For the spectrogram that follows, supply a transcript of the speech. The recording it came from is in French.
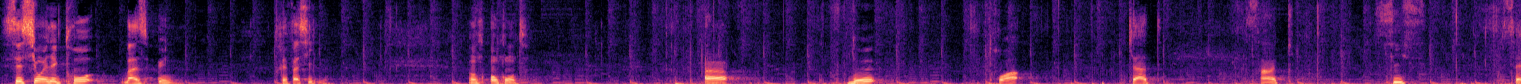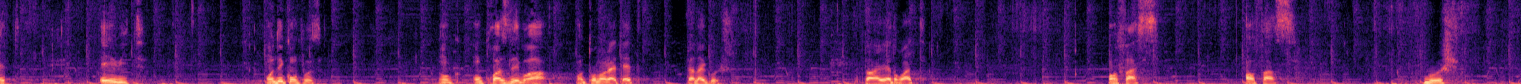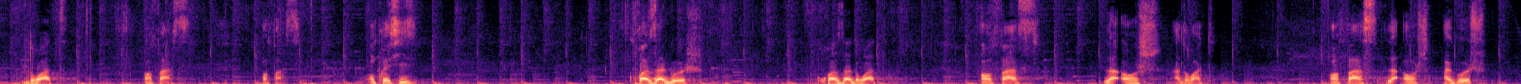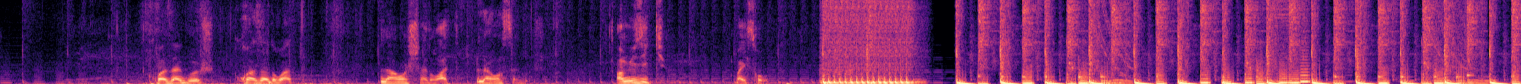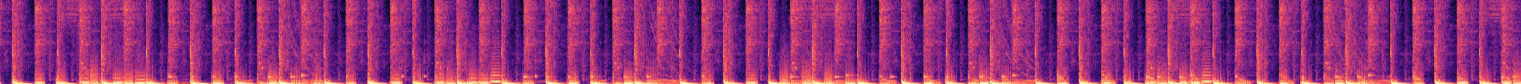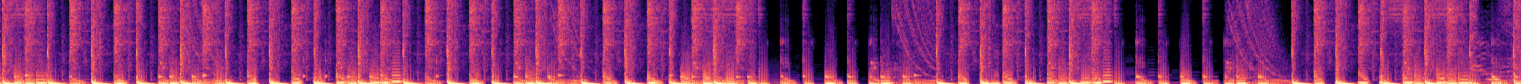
Session électro, base 1. Très facile. Donc on compte. 1, 2, 3, 4, 5, 6, 7 et 8. On décompose. Donc on croise les bras en tournant la tête vers la gauche. Pareil à droite. En face. En face. Gauche. Droite. En face. En face. On précise. Croise à gauche. Croise à droite. En face. La hanche à droite. En face, la hanche à gauche. Croise à gauche. Croise à droite. La hanche à droite. La hanche à gauche. En musique. Maestro. Música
